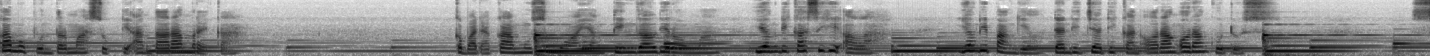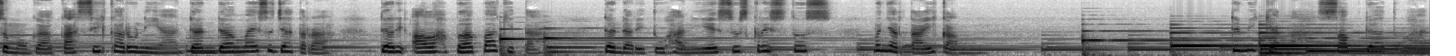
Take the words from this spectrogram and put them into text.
kamu pun termasuk di antara mereka. Kepada kamu semua yang tinggal di Roma, yang dikasihi Allah, yang dipanggil dan dijadikan orang-orang kudus. Semoga kasih karunia dan damai sejahtera dari Allah Bapa kita dan dari Tuhan Yesus Kristus menyertai kamu. Demikianlah sabda Tuhan.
